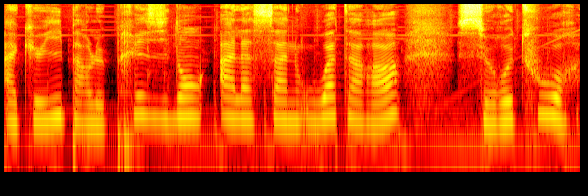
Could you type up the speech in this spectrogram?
accueillis par le président Alassane Ouattara. Ce retour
